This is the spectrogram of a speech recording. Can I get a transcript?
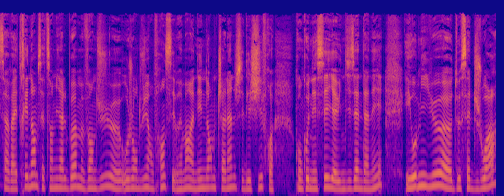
Ça va être énorme, 700 000 albums vendus euh, aujourd'hui en France. C'est vraiment un énorme challenge. C'est des chiffres qu'on connaissait il y a une dizaine d'années. Et au milieu euh, de cette joie,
